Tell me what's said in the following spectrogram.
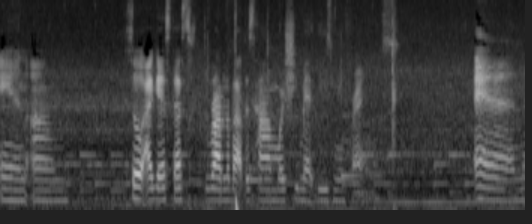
and um, so I guess that's around about the time where she met these new friends. And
